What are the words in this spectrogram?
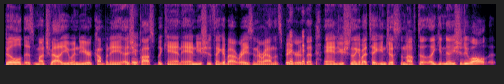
build as much value into your company as you possibly can. And you should think about raising a round that's bigger than, and you should think about taking just enough to, like, you know, you should do all of it,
